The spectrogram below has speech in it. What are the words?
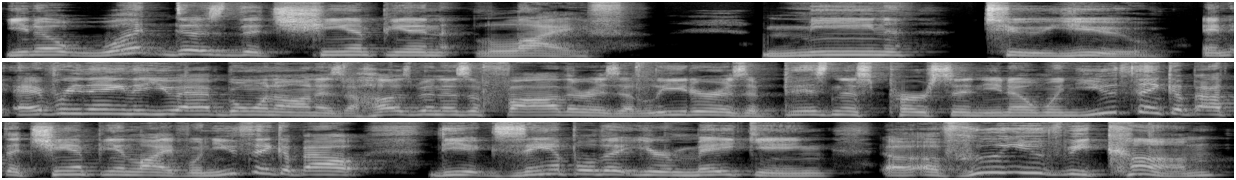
you know, what does the champion life mean to you and everything that you have going on as a husband, as a father, as a leader, as a business person, you know, when you think about the champion life, when you think about the example that you're making uh, of who you've become,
